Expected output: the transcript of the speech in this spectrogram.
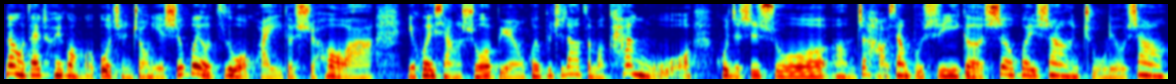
那我在推广的过程中，也是会有自我怀疑的时候啊，也会想说别人会不知道怎么看我，或者是说，嗯，这好像不是一个社会上主流上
